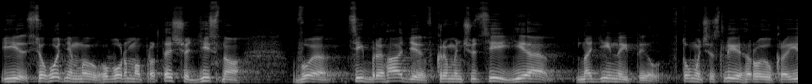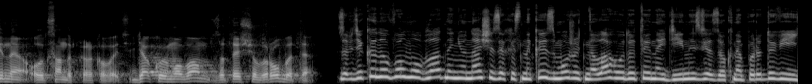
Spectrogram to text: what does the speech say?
І сьогодні ми говоримо про те, що дійсно. В цій бригаді в Кременчуці є надійний тил, в тому числі герой України Олександр Краковець. Дякуємо вам за те, що ви робите. Завдяки новому обладнанню наші захисники зможуть налагодити надійний зв'язок на передовій,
